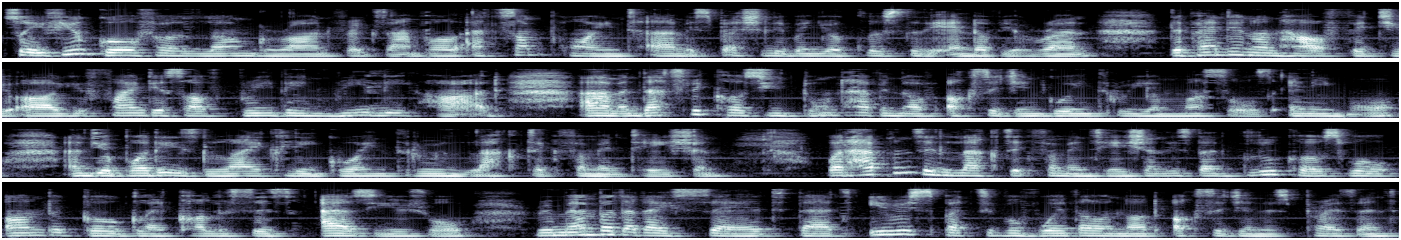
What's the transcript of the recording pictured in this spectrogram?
So if you go for a long run, for example, at some point, um, especially when you're close to the end of your run, depending on how fit you are, you find yourself breathing really hard. Um, and that's because you don't have enough oxygen going through your muscles anymore, and your body is likely going through lactic fermentation. What happens in lactic fermentation is that glucose will undergo glycolysis as usual. Remember that I said that irrespective of whether or not oxygen is present,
